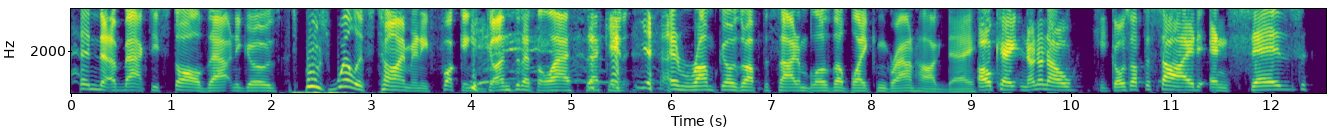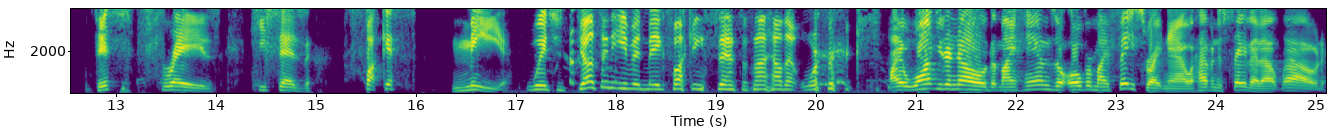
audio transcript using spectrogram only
And uh, Max, he stalls out and he goes, it's Bruce Willis time. And he fucking guns it at the last second. Yeah. And Rump goes off the side and blows up like in Groundhog Day. Okay, no, no, no. He goes up the side and says this phrase. He says, "Fucketh me." which doesn't even make fucking sense. That's not how that works. I want you to know that my hands are over my face right now, having to say that out loud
